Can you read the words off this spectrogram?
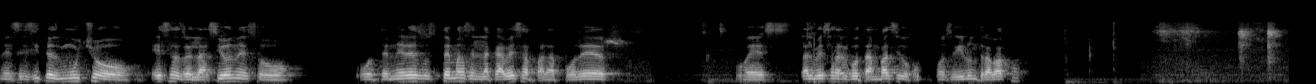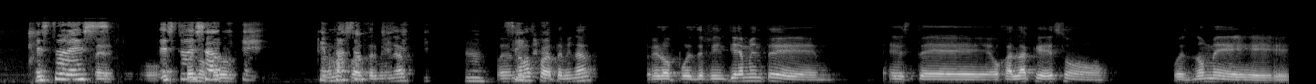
necesites mucho esas relaciones o, o tener esos temas en la cabeza para poder, pues, tal vez algo tan básico como conseguir un trabajo. Esto es, Pero, esto bueno, es algo que, que nada más pasa. para terminar. Pues Sí, nada más para terminar, pero pues definitivamente, este, ojalá que eso, pues no me,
